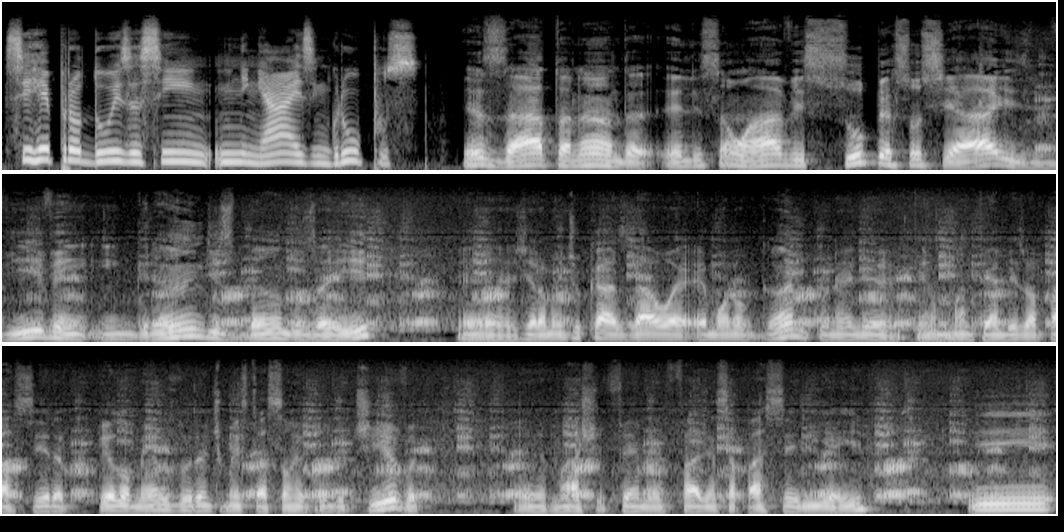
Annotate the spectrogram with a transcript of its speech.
se reproduz assim em ninhais, em grupos. Exato, Ananda. Eles são aves super sociais, vivem em grandes bandos aí É, geralmente o casal é, é, monogâmico, né? Ele tem, mantém a mesma parceira pelo menos durante uma estação reprodutiva. É, macho e fêmea fazem essa parceria aí. E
